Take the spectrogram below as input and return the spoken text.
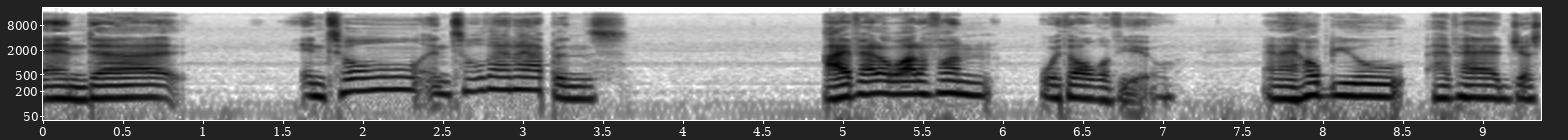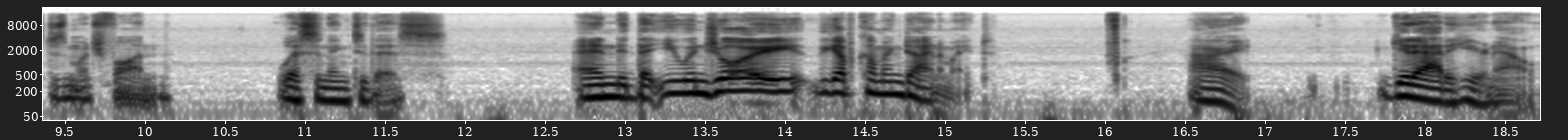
and uh, until until that happens, I've had a lot of fun with all of you, and I hope you have had just as much fun listening to this, and that you enjoy the upcoming Dynamite. All right, get out of here now.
